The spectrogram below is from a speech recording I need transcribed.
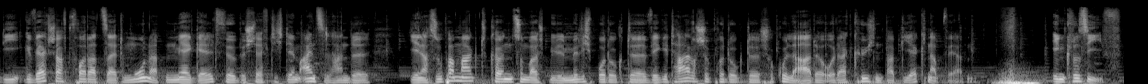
Die Gewerkschaft fordert seit Monaten mehr Geld für Beschäftigte im Einzelhandel. Je nach Supermarkt können zum Beispiel Milchprodukte, vegetarische Produkte, Schokolade oder Küchenpapier knapp werden. Inklusiv.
